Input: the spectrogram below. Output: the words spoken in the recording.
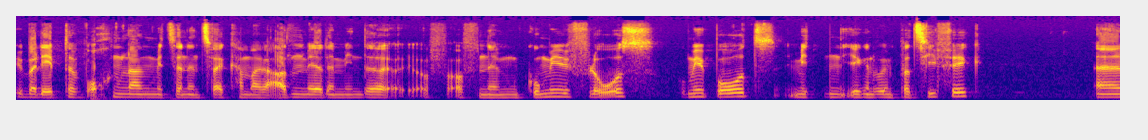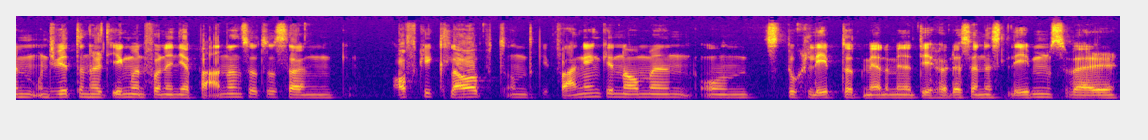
überlebt er wochenlang mit seinen zwei Kameraden mehr oder minder auf, auf einem Gummifloß, Gummiboot mitten irgendwo im Pazifik ähm, und wird dann halt irgendwann von den Japanern sozusagen aufgeklaubt und gefangen genommen und durchlebt hat mehr oder minder die Hölle seines Lebens, weil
